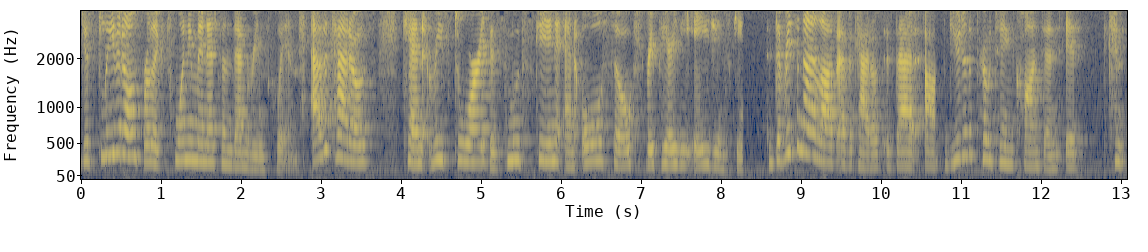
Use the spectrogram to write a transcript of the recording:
Just leave it on for like 20 minutes and then rinse clean. Avocados can restore the smooth skin and also repair the aging skin. The reason I love avocados is that uh, due to the protein content, it can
